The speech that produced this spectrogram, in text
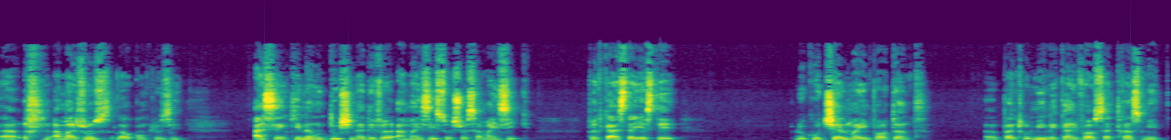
Dar am ajuns la o concluzie. A se închina în duh și în adevăr am mai zis-o și o să mai zic. Pentru că asta este lucru cel mai important Uh, pentru mine care vreau să transmit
